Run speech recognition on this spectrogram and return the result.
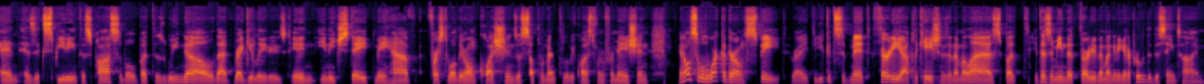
and as expedient as possible. But as we know, that regulators in, in each state may have first of all their own questions or supplemental requests for information and also will work at their own speed right you could submit 30 applications in mls but it doesn't mean that 30 of them are going to get approved at the same time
